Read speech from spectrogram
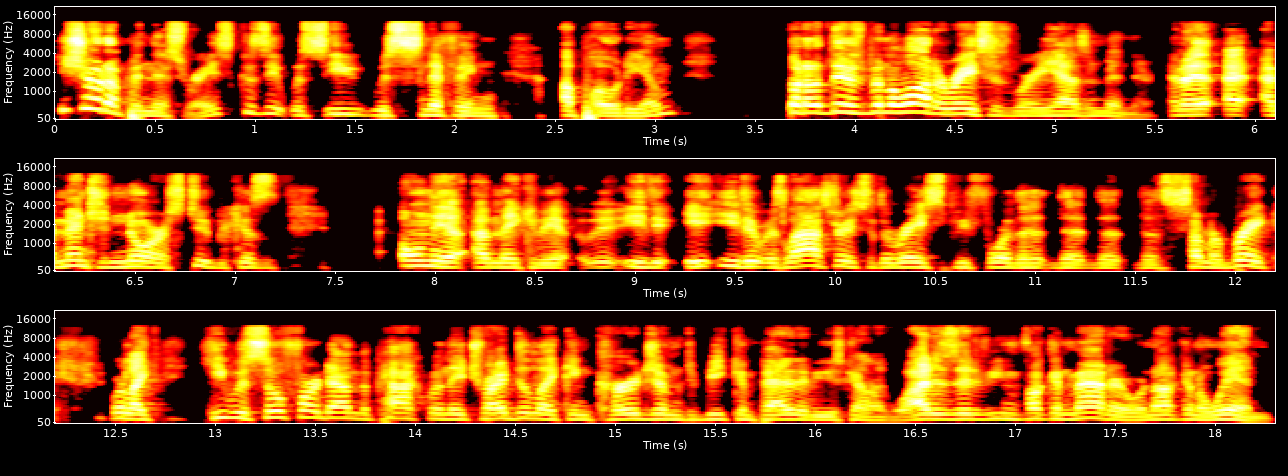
He showed up in this race because it was he was sniffing a podium, but uh, there's been a lot of races where he hasn't been there. And I I, I mentioned Norris too because only a, a make it either either it was last race or the race before the, the the the summer break where like he was so far down the pack when they tried to like encourage him to be competitive he was kind of like why does it even fucking matter we're not going to win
